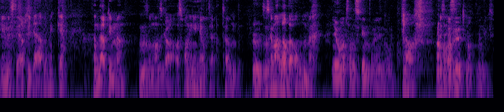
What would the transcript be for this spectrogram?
investerar så jävla mycket den där timmen. Mm. Som man ska, alltså man är helt jävla tömd. Mm. Så ska man ladda om. Jonathan svimmade en gång Ja, precis. av utmattning. Liksom.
